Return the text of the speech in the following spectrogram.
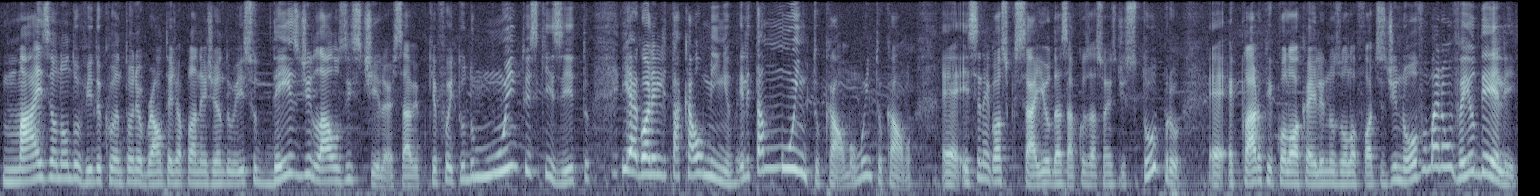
Mas eu não duvido que o Antonio Brown esteja planejando isso desde lá os Steelers, sabe? Porque foi tudo muito esquisito. E agora ele tá calminho. Ele tá muito calmo, muito calmo. É, esse negócio que saiu das acusações de estupro, é, é claro que coloca ele nos holofotes de novo, mas não veio dele.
